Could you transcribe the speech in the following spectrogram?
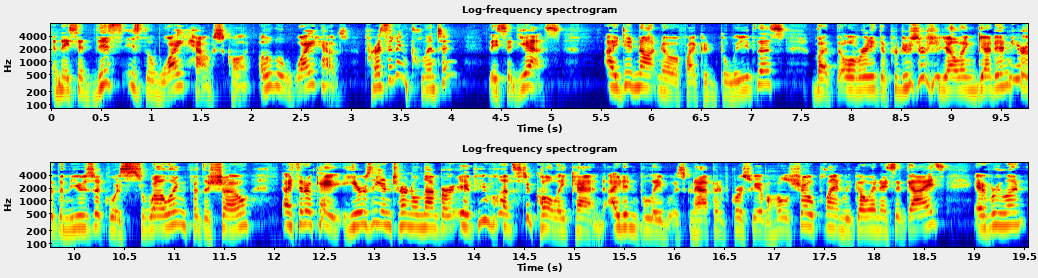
And they said, this is the White House calling. Oh, the White House. President Clinton? They said, yes. I did not know if I could believe this, but already the producers are yelling, Get in here. The music was swelling for the show. I said, Okay, here's the internal number. If he wants to call, he can. I didn't believe it was going to happen. Of course, we have a whole show planned. We go in. I said, Guys, everyone,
